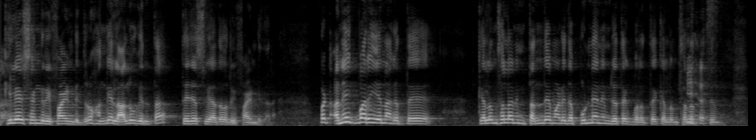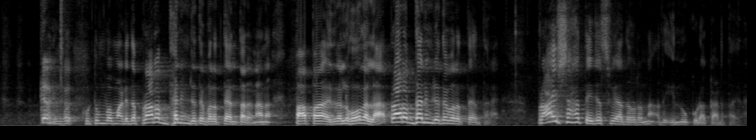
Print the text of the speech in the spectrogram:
ಅಖಿಲೇಶ್ ಹೆಂಗೆ ರಿಫೈನ್ಡ್ ಇದ್ದರು ಹಾಗೆ ಲಾಲುಗಿಂತ ತೇಜಸ್ವಿ ಯಾದವ್ ರಿಫೈನ್ಡ್ ಇದ್ದಾರೆ. ಬಟ್ ಅನೇಕ ಬಾರಿ ಏನಾಗುತ್ತೆ? ಕೆಲವೊಂದು ಸಲ ನಿಮ್ಮ ತಂದೆ ಮಾಡಿದ ಪುಣ್ಯ ನಿಮ್ಮ ಜೊತೆಗೆ ಬರುತ್ತೆ ಕೆಲವೊಂದು ಸಲ ಕುಟುಂಬ ಮಾಡಿದ ಪ್ರಾರಬ್ಧ ನಿಮ್ಮ ಜೊತೆ ಬರುತ್ತೆ ಅಂತಾರೆ. ನಾನು ಪಾಪ ಇದರಲ್ಲಿ ಹೋಗಲ್ಲ ಪ್ರಾರಬ್ಧ ನಿಮ್ಮ ಜೊತೆ ಬರುತ್ತೆ ಅಂತಾರೆ. ಪ್ರಾಯಶಃ ತೇಜಸ್ವಿ ಆದವರನ್ನು ಅದು ಇನ್ನೂ ಕೂಡ ಕಾಡ್ತಾ ಇದೆ.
